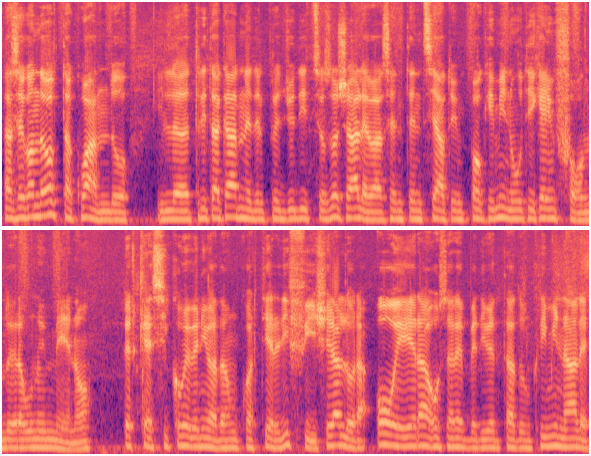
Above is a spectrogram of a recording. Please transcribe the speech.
la seconda volta quando il tritacarne del pregiudizio sociale aveva sentenziato in pochi minuti che in fondo era uno in meno, perché siccome veniva da un quartiere difficile, allora o era o sarebbe diventato un criminale,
